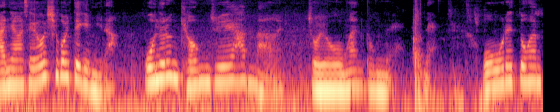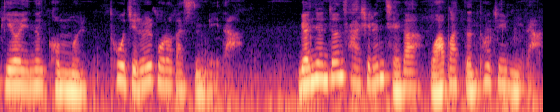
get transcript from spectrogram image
안녕하세요. 시골댁입니다. 오늘은 경주의 한 마을, 조용한 동네. 네. 오랫동안 비어있는 건물, 토지를 보러 갔습니다. 몇 년 전 사실은 제가 와봤던 토지입니다.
